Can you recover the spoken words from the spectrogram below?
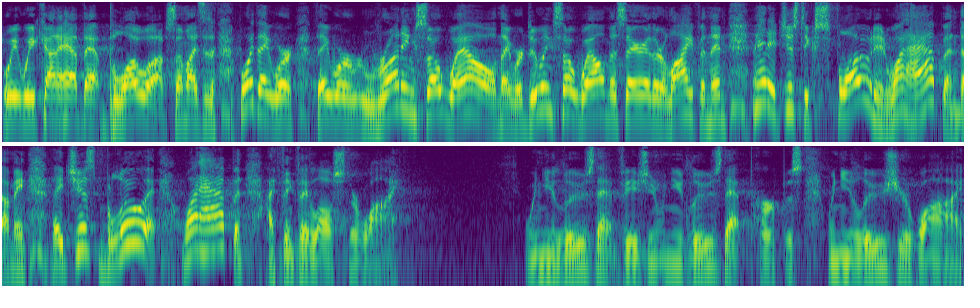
we, we kind of have that blow up. Somebody says, Boy, they were, they were running so well and they were doing so well in this area of their life, and then, man, it just exploded. What happened? I mean, they just blew it. What happened? I think they lost their why. When you lose that vision, when you lose that purpose, when you lose your why,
